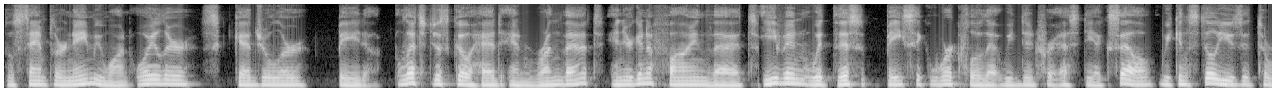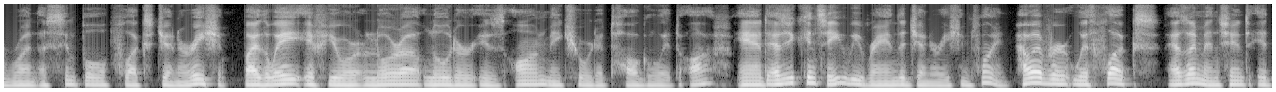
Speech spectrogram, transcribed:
So sampler name, we want Euler, scheduler, beta. Let's just go ahead and run that. And you're going to find that even with this basic workflow that we did for SDXL, we can still use it to run a simple flux generation. By the way, if your LoRa loader is on, make sure to toggle it off. And as you can see, we ran the generation fine. However, with Flux, as I mentioned, it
